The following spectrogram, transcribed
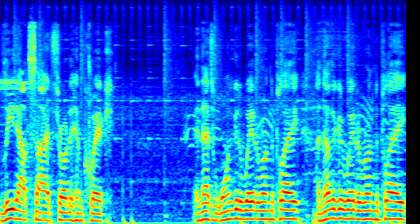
lead outside, throw to him quick, and that's one good way to run the play. Another good way to run the play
